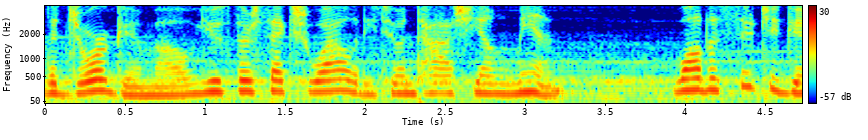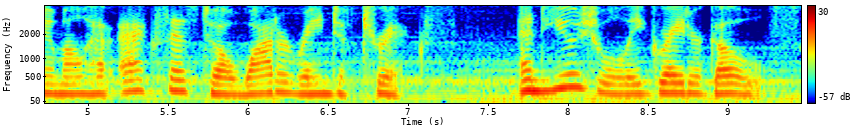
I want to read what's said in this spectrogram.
The Jorogumo use their sexuality to entice young men, while the Tsuchigumo have access to a wider range of tricks and usually greater goals.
